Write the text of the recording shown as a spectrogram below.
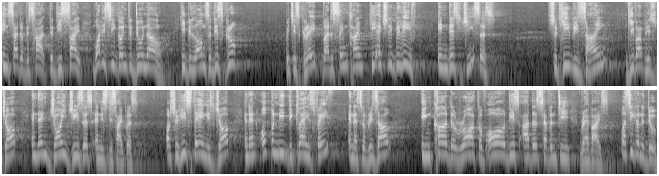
inside of his heart to decide what is he going to do now? He belongs to this group, which is great, but at the same time, he actually believed in this Jesus. Should he resign, give up his job, and then join Jesus and his disciples? Or should he stay in his job and then openly declare his faith and as a result incur the wrath of all these other 70 rabbis. What's he going to do?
